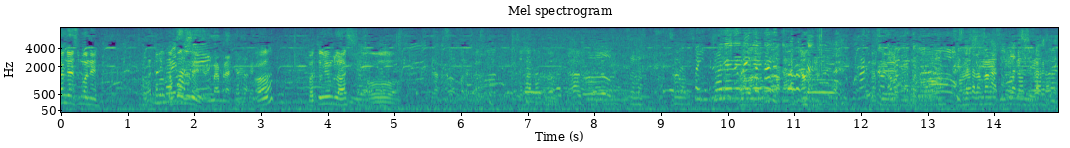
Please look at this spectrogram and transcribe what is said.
Mana semua ni? Apa tu ni? 15. Ha? Batu 15? Oh. Siswa salam banget, siswa lagi siswa kasih.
